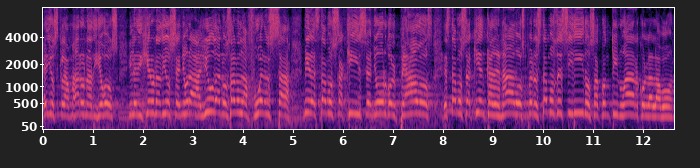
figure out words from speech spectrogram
Ellos clamaron a Dios y le dijeron a Dios, Señor, ayúdanos, danos la fuerza. Mira, estamos aquí, Señor, golpeados. Estamos aquí encadenados, pero estamos decididos a continuar con la labor.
